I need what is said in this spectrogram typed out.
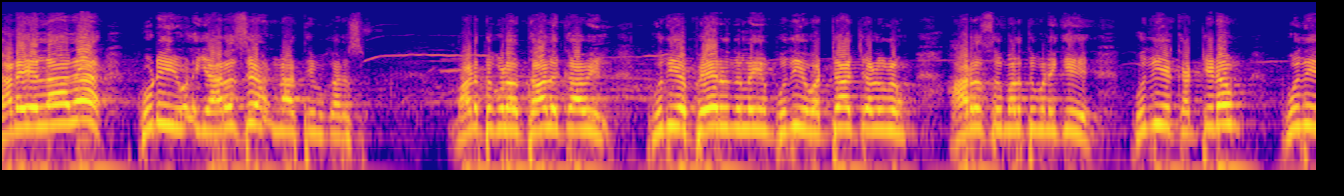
தடையில்லாத குடி வழங்கிய அரசு அண்ணா திமுக அரசு. மடத்துக்குளம் தாலுகாவில் புதிய பேருந்து நிலையம் புதிய வட்டாட்சி அலுவலகம் அரசு மருத்துவமனைக்கு புதிய கட்டிடம் புதிய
